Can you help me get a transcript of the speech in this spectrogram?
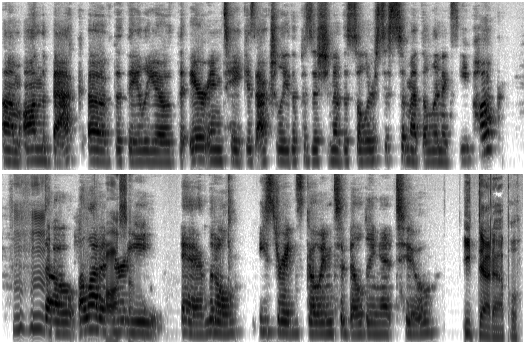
um, on the back of the Thelio, the air intake is actually the position of the solar system at the Linux epoch. Mm-hmm. So a lot of awesome. nerdy uh, little Easter eggs go into building it too. Eat that apple.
